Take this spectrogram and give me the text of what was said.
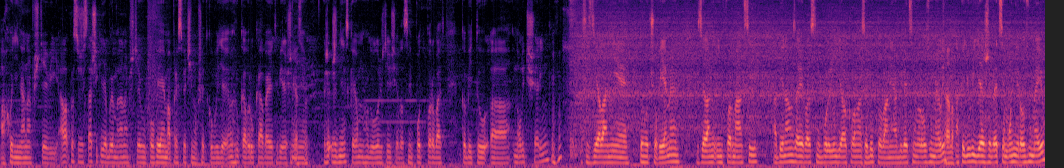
a chodí na návštevy. Ale proste, že stačí, keď ja budem na návštevu, poviem a presvedčím ho, všetko bude ruka v rukáve, je to vyriešenie. Že, že dneska je o mnoho dôležitejšie vlastne podporovať akoby tu uh, knowledge sharing, uh-huh. vlastne vzdelanie toho, čo vieme, vzdelanie informácií, aby naozaj vlastne boli ľudia okolo nás edukovaní, aby veciam rozumeli. Ano. A keď uvidia, že veciam oni rozumejú,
